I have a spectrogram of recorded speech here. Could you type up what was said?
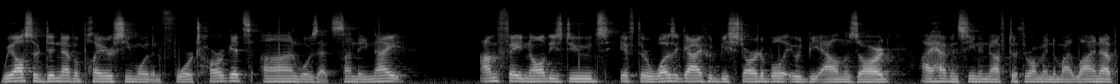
We also didn't have a player see more than four targets on, what was that, Sunday night. I'm fading all these dudes. If there was a guy who'd be startable, it would be Al Lazard. I haven't seen enough to throw him into my lineup.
